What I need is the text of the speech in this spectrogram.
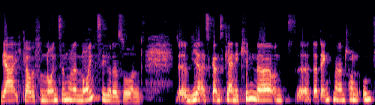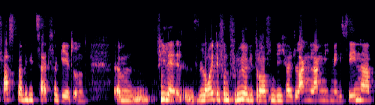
ja, ich glaube von 1990 oder so. Und äh, wir als ganz kleine Kinder und äh, da denkt man dann schon unfassbar, wie die Zeit vergeht. Und ähm, viele Leute von früher getroffen, die ich halt lang, lang nicht mehr gesehen habe.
